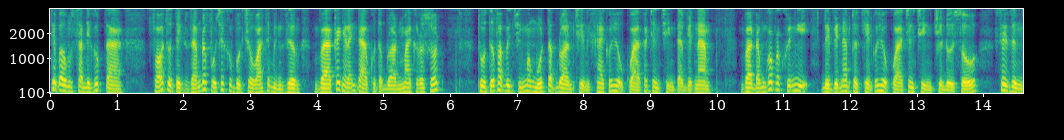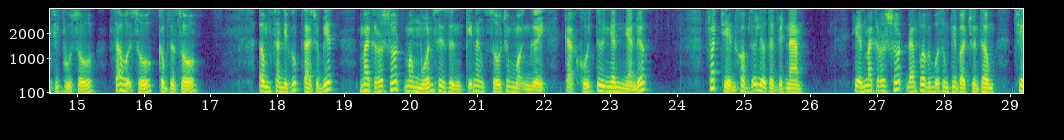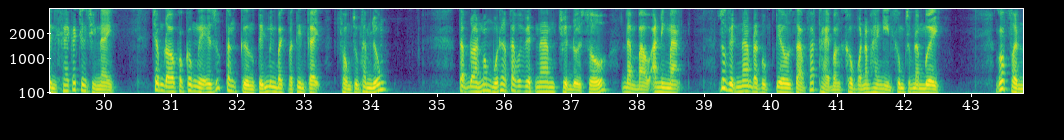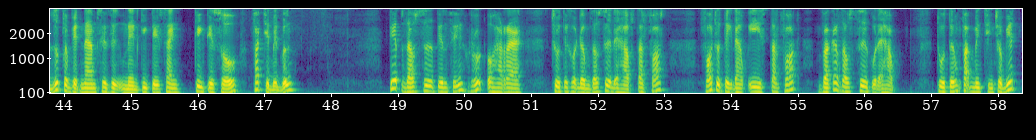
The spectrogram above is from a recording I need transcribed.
Tiếp ông Sandy Gupta, Phó Chủ tịch Giám đốc phụ trách khu vực châu Á Thái Bình Dương và các nhà lãnh đạo của tập đoàn Microsoft, Thủ tướng Phạm Minh Chính mong muốn tập đoàn triển khai có hiệu quả các chương trình tại Việt Nam và đóng góp các khuyến nghị để Việt Nam thực hiện có hiệu quả chương trình chuyển đổi số, xây dựng chính phủ số, xã hội số, công dân số. Ông Sandy Gupta cho biết, Microsoft mong muốn xây dựng kỹ năng số cho mọi người, cả khối tư nhân nhà nước. Phát triển khoa học dữ liệu tại Việt Nam. Hiện Microsoft đang phối với Bộ Thông tin và Truyền thông triển khai các chương trình này – trong đó có công nghệ giúp tăng cường tính minh bạch và tin cậy, phòng chống tham nhũng. Tập đoàn mong muốn hợp tác với Việt Nam chuyển đổi số, đảm bảo an ninh mạng, giúp Việt Nam đạt mục tiêu giảm phát thải bằng không vào năm 2050, góp phần giúp cho Việt Nam xây dựng nền kinh tế xanh, kinh tế số, phát triển bền vững. Tiếp giáo sư tiến sĩ Ruth O'Hara, Chủ tịch Hội đồng Giáo sư Đại học Stanford, Phó Chủ tịch Đại học Y Stanford và các giáo sư của đại học, Thủ tướng Phạm Minh Chính cho biết,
